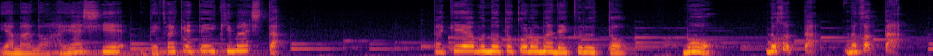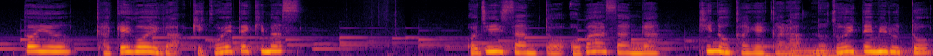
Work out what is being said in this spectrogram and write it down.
山の林へ出かけていきました。竹やぶのところまで来るともう残った残ったという掛け声が聞こえてきます。おじいさんとおばあさんが木の陰から覗いてみると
